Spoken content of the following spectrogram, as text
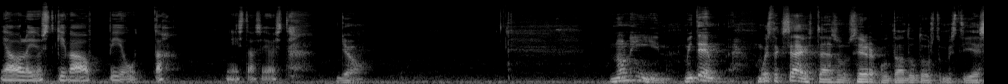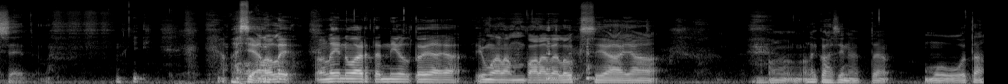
ja oli just kiva oppia uutta niistä asioista. Joo. No niin, miten, muistatko sä yhtään sun seurakuntaan tutustumista Jesse? Siellä oli, oli nuorten iltoja ja Jumalan palveluksia ja olikohan siinä että muuta.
